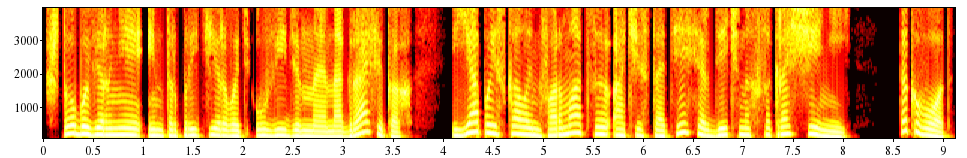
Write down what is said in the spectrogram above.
Чтобы вернее интерпретировать увиденное на графиках, я поискала информацию о частоте сердечных сокращений. Так вот,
